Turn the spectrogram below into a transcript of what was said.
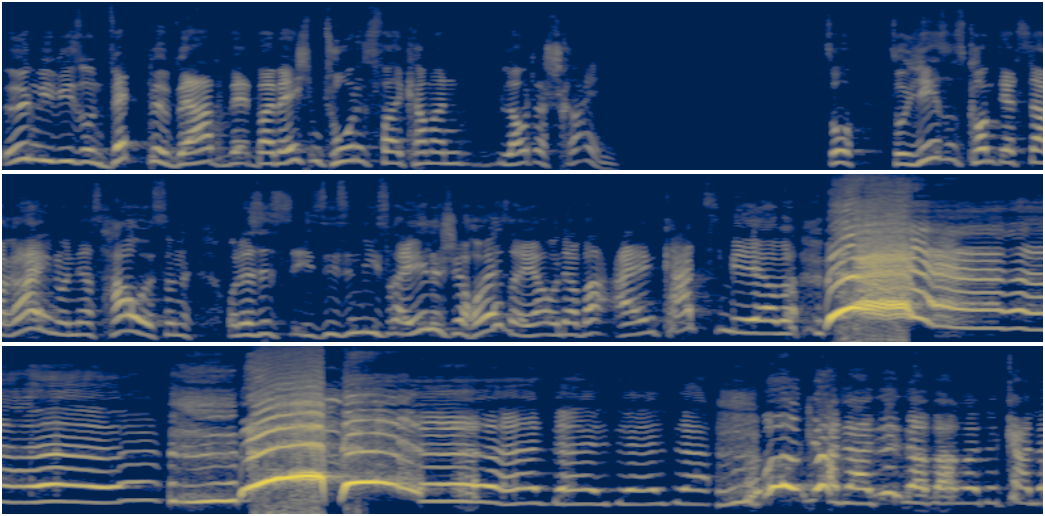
irgendwie wie so ein Wettbewerb, bei welchem Todesfall kann man lauter schreien. So, so Jesus kommt jetzt da rein und das Haus und, und das ist, sie sind israelische Häuser, ja, und da war ein Katzengeherbe. Oh Gott, das ist aber eine Kanne.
